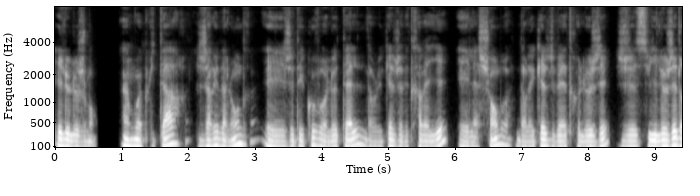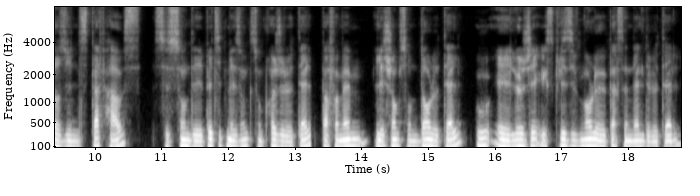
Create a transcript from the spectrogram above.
et le logement. Un mois plus tard, j'arrive à Londres et je découvre l'hôtel dans lequel je vais travailler et la chambre dans laquelle je vais être logé. Je suis logé dans une staff house. Ce sont des petites maisons qui sont proches de l'hôtel. Parfois même, les chambres sont dans l'hôtel où est logé exclusivement le personnel de l'hôtel.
